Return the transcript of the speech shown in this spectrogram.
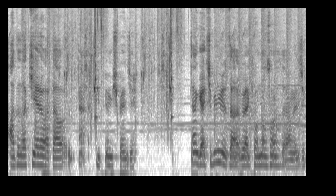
adadaki yeri var daha bitmemiş bence. Yani gerçi bilmiyoruz daha belki ondan sonra da devam edecek.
